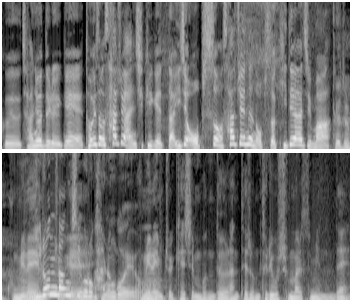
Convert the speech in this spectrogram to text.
그 자녀들에게 더 이상 사죄 안 시키겠다. 이제 없어. 사죄는 없어. 기대하지 마. 그죠. 국민의힘 이런 방식으로 가는 거예요. 국민의힘 쪽 계신 분들한테 좀 드리고 싶은 말씀이 있는데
